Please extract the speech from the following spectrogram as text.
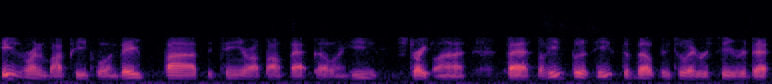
he's running by people, and they five to ten yards off that pedal, and he's straight line fast. So he's he's developed into a receiver that's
